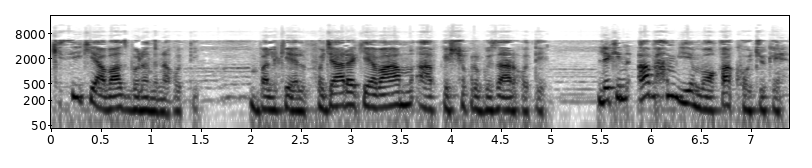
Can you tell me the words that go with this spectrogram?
کسی کی آواز بلند نہ ہوتی۔ بلکہ الفجارہ کے عوام آپ کے شکر گزار ہوتے۔ لیکن اب ہم یہ موقع کھو چکے ہیں۔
